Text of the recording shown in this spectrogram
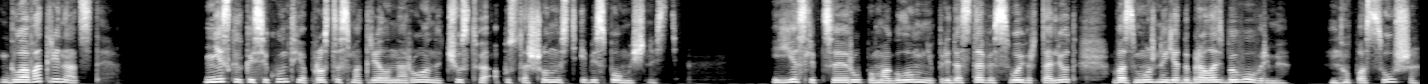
Глава 13. Несколько секунд я просто смотрела на Роана, чувствуя опустошенность и беспомощность. если б ЦРУ помогло мне, предоставив свой вертолет, возможно, я добралась бы вовремя. Но по суше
